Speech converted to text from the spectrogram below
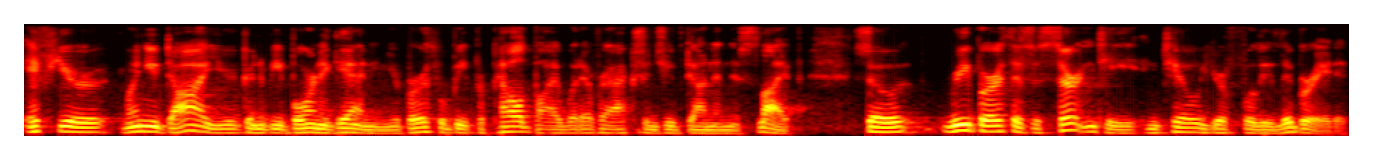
if you're when you die you're going to be born again and your birth will be propelled by whatever actions you've done in this life so rebirth is a certainty until you're fully liberated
